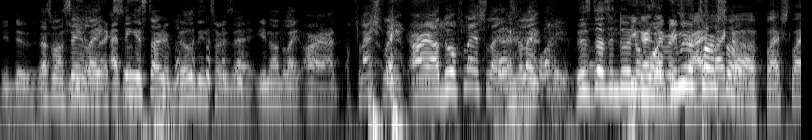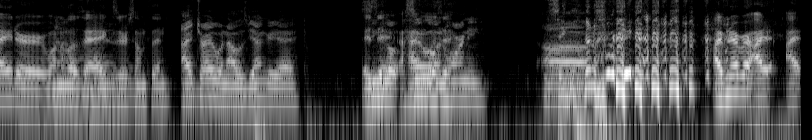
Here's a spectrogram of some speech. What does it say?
Do. You do. That's what I'm saying. need Like I think it started building towards that. You know, they're like, all right, a flashlight. All right, I'll do a flashlight. And they're like, this doesn't do it You no guys more. ever Give me a tried torso. like a, a flashlight or one of those eggs never. or something? I tried when I was younger. Yeah, Is single, it how single was and it? horny. Single Uh. I've never. I. I. I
